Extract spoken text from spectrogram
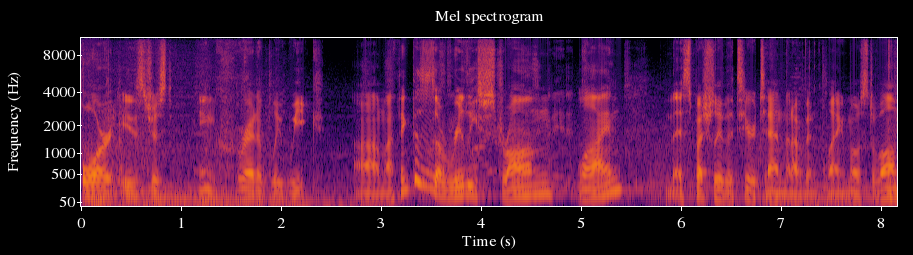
or is just incredibly weak. Um, I think this is a really strong line, especially the tier 10 that I've been playing most of all,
